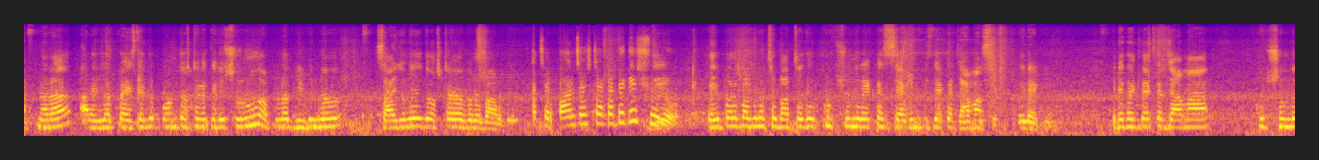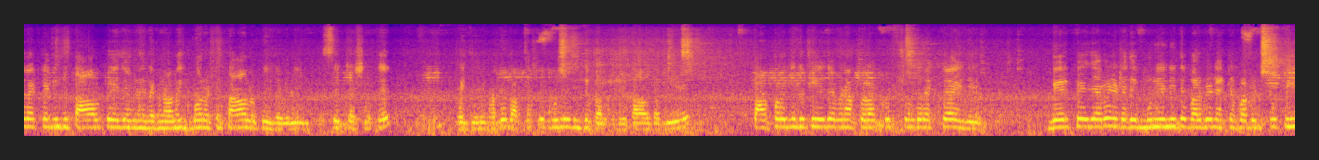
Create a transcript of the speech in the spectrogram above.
আপনারা আর এগুলোর প্রাইস থাকবে পঞ্চাশ টাকা থেকে শুরু আপনারা বিভিন্ন সাইজ অনুযায়ী দশ টাকা করে বাড়বে। আচ্ছা পঞ্চাশ টাকা থেকে শুরু। এরপরে পাবেন হচ্ছে বাচ্চাদের খুব সুন্দর একটা সেভেন পিস একটা জামা আছে এই দেখেন। এটা থাকবে একটা জামা খুব সুন্দর একটা কিন্তু তাওয়াল পেয়ে যাবেন দেখেন অনেক বড় একটা তাওয়ালও পেয়ে যাবেন এই সেটটার সাথে। বাচ্চাকে বুঝিয়ে দিতে পারবেন দিয়ে। তারপরে কিন্তু পেয়ে যাবেন আপনারা খুব সুন্দর একটা এই যে বের পেয়ে যাবেন এটা দিয়ে মুড়িয়ে নিতে পারবেন একটা পাবেন টুপি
